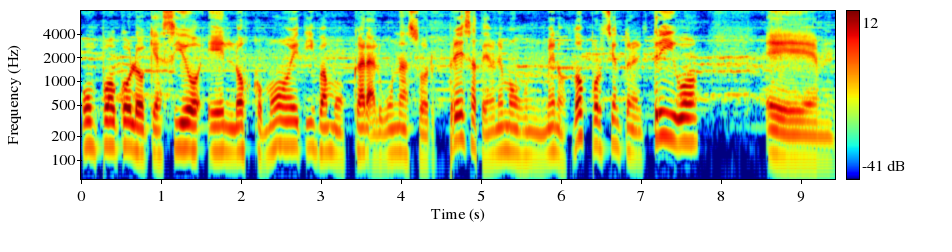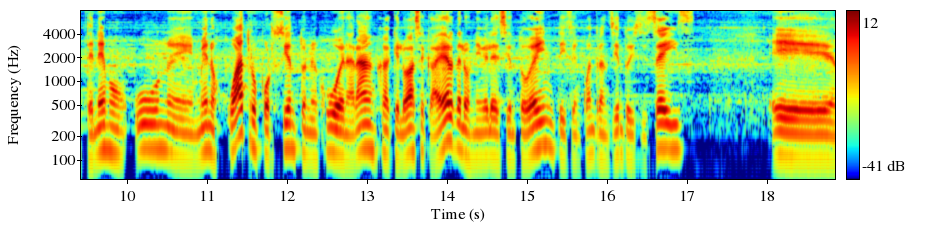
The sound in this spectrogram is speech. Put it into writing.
un poco lo que ha sido en los commodities. Vamos a buscar alguna sorpresa. Tenemos un menos 2% en el trigo. Eh, tenemos un eh, menos 4% en el jugo de naranja que lo hace caer de los niveles de 120 y se encuentra en 116. Eh,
